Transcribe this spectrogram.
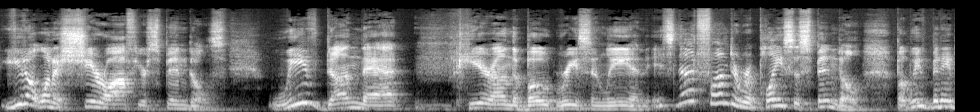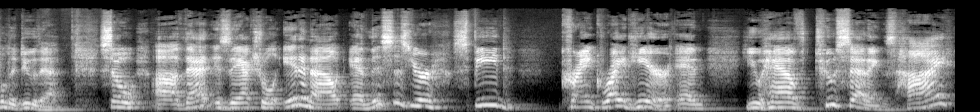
you don't want to shear off your spindles. We've done that here on the boat recently, and it's not fun to replace a spindle, but we've been able to do that. So uh, that is the actual in and out, and this is your speed crank right here, and you have two settings, high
